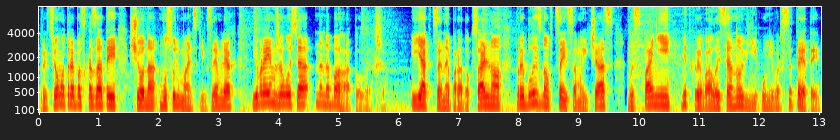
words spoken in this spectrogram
При цьому треба сказати, що на мусульманських землях євреям жилося не набагато легше. І як це не парадоксально, приблизно в цей самий час в Іспанії відкривалися нові університети.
